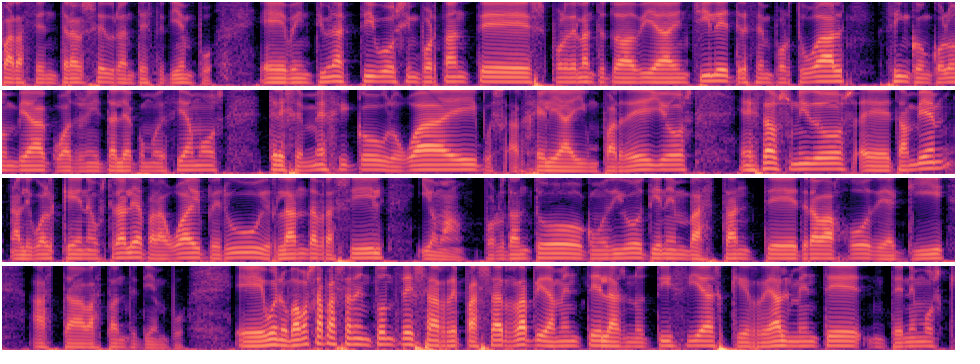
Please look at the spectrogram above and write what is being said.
para centrarse durante este tiempo. 21 eh, activos importantes por delante todavía en Chile, 13 en Portugal, 5 en Colombia, 4 en Italia como decíamos, 3 en México, Uruguay, pues Argelia hay un par de ellos. En Estados Unidos eh, también, al igual que en Australia, Paraguay, Perú, Irlanda, Brasil y Oman. Por lo tanto, como digo, tienen bastante trabajo de aquí hasta bastante tiempo. Eh, bueno, vamos a pasar entonces a repasar rápidamente las noticias que realmente tenemos que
